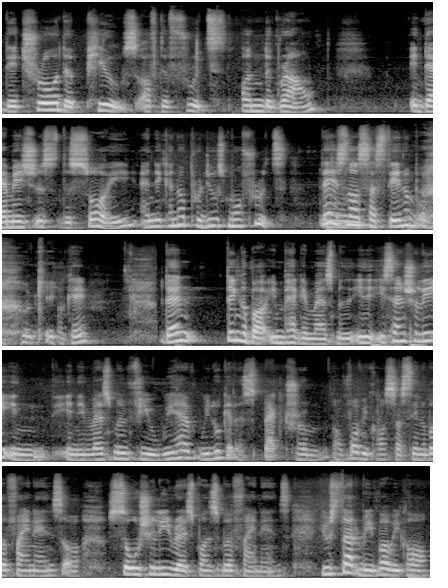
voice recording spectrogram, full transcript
they throw the peels of the fruits on the ground. It damages the soil and they cannot produce more fruits. That is not mm. sustainable. Okay. Okay? Then think about impact investment. In, essentially in in investment field we have we look at a spectrum of what we call sustainable finance or socially responsible finance. You start with what we call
